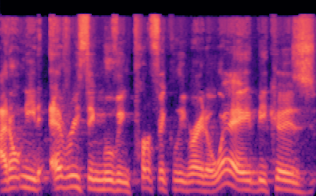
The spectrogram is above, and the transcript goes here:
I don't need everything moving perfectly right away because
